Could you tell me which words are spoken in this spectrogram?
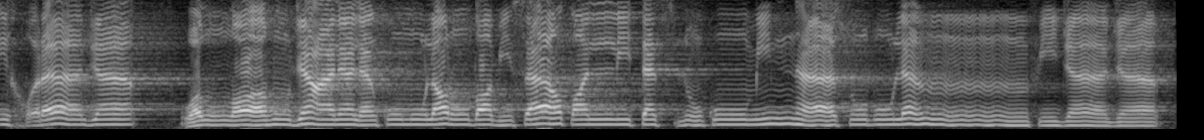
إخراجا والله جعل لكم الأرض بساطا لتسلكوا منها سبلا فجاجا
